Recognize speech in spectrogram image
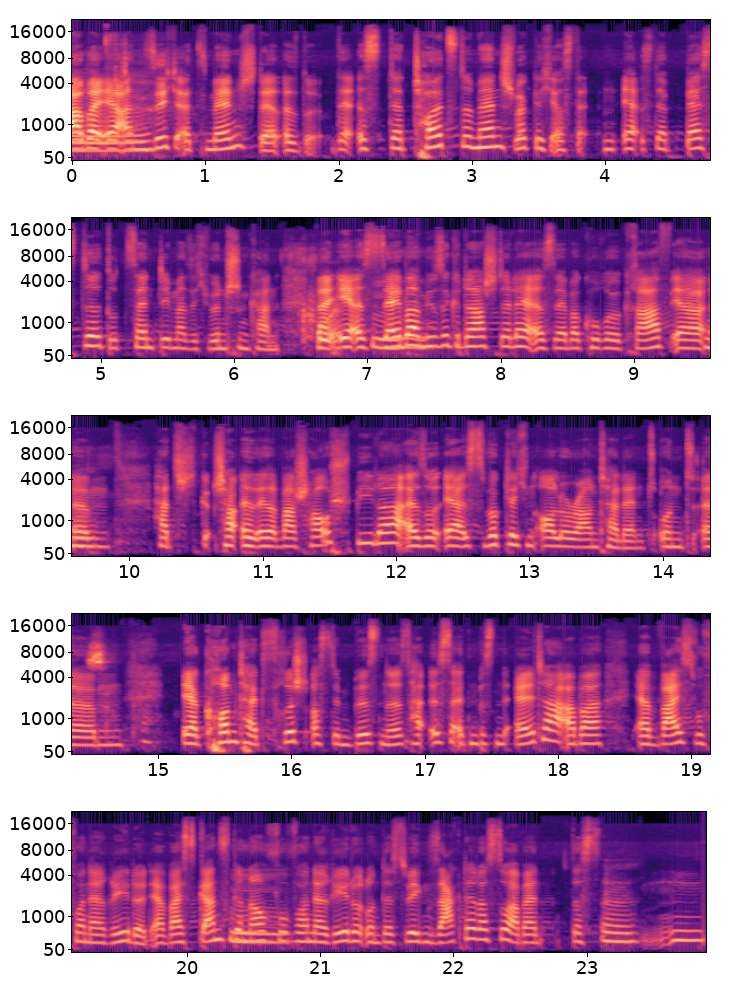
Aber er an sich als Mensch, der, also, der ist der tollste Mensch, wirklich. Er ist der, er ist der beste Dozent, den man sich wünschen kann. Weil er ist selber Musicaldarsteller, er ist selber Choreograf, er ähm, hat, äh, er war Schauspieler, also er ist wirklich ein Allround-Talent. Und ähm, er kommt halt frisch aus dem Business, ist halt ein bisschen älter, aber er weiß, wovon er redet. Er weiß ganz genau, wovon er redet und deswegen sagt er das so, aber das mh,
